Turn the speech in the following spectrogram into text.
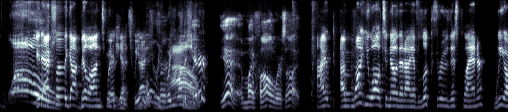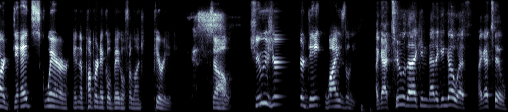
Whoa! It actually got Bill on Twitter. actually Yes, tweeted. Holy, were you on the Wow. shitter? Yeah, my follower saw it. I I want you all to know that I have looked through this planner. We are dead square in the pumpernickel bagel for lunch. Period. Yes. So choose your, your date wisely. I got two that I can that I can go with. I got two.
